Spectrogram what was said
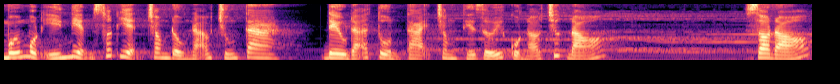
Mỗi một ý niệm xuất hiện trong đầu não chúng ta đều đã tồn tại trong thế giới của nó trước đó. Do đó,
